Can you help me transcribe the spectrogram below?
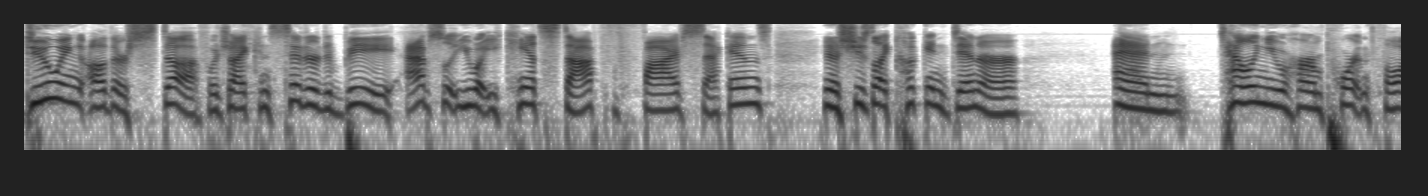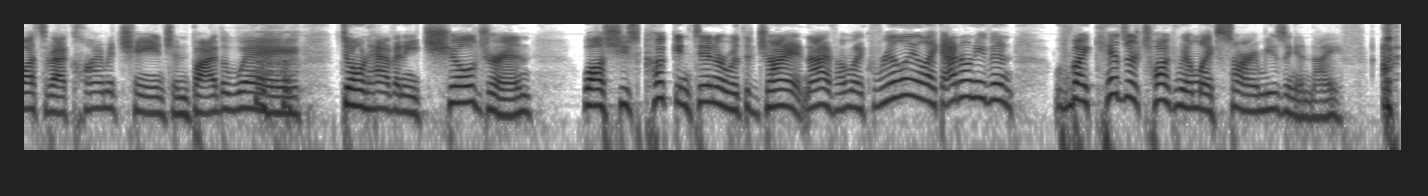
doing other stuff, which I consider to be absolutely what you can't stop for five seconds. You know, she's like cooking dinner and telling you her important thoughts about climate change. And by the way, don't have any children while she's cooking dinner with a giant knife. I'm like, really? Like, I don't even, if my kids are talking to me, I'm like, sorry, I'm using a knife. don't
